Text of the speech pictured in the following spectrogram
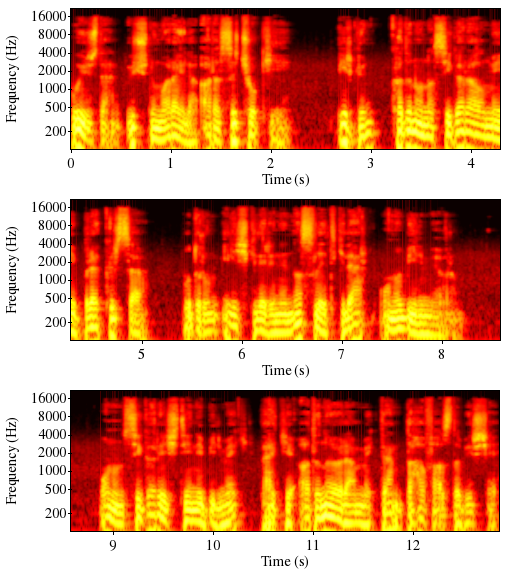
Bu yüzden üç numarayla arası çok iyi. Bir gün kadın ona sigara almayı bırakırsa bu durum ilişkilerini nasıl etkiler onu bilmiyorum. Onun sigara içtiğini bilmek belki adını öğrenmekten daha fazla bir şey.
